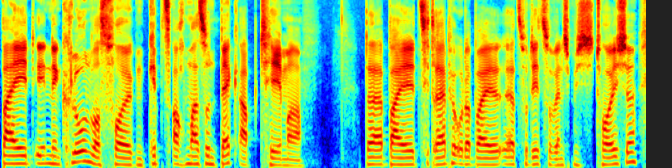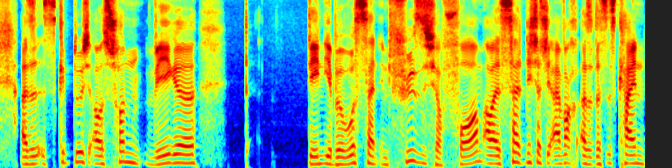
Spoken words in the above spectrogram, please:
bei in den Clone Wars Folgen gibt es auch mal so ein Backup-Thema. Da bei C3P oder bei R2D2, wenn ich mich täusche. Also es gibt durchaus schon Wege, denen ihr Bewusstsein in physischer Form, aber es ist halt nicht, dass sie einfach, also das ist kein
